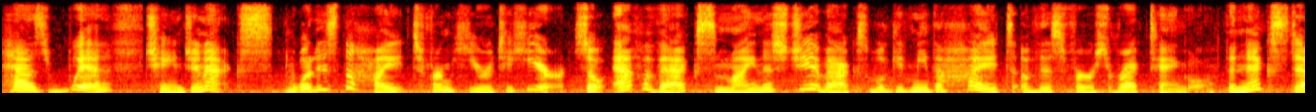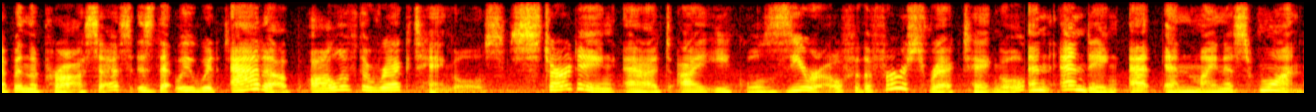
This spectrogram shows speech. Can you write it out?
has width change in x. What is the height from here to here? So f of x minus g of x will give me the height of this first rectangle. The next step in the process is that we would add up all of the rectangles, starting at i equals 0 for the first rectangle and ending at n minus 1.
